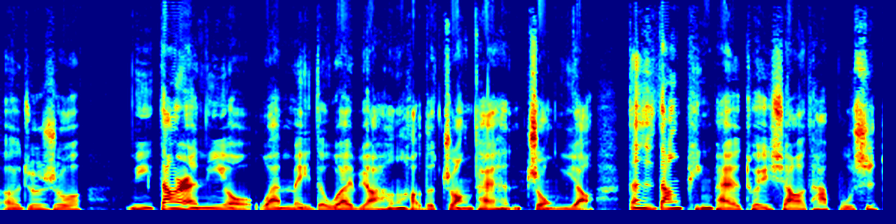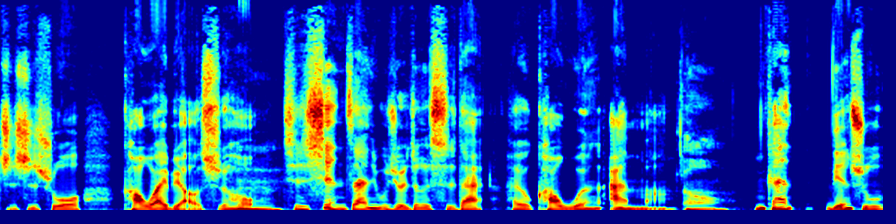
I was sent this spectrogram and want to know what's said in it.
呃，就是说。你当然，你有完美的外表，很好的状态很重要。但是，当品牌的推销，它不是只是说靠外表的时候，嗯、其实现在你不觉得这个时代还有靠文案吗？嗯，你看脸书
